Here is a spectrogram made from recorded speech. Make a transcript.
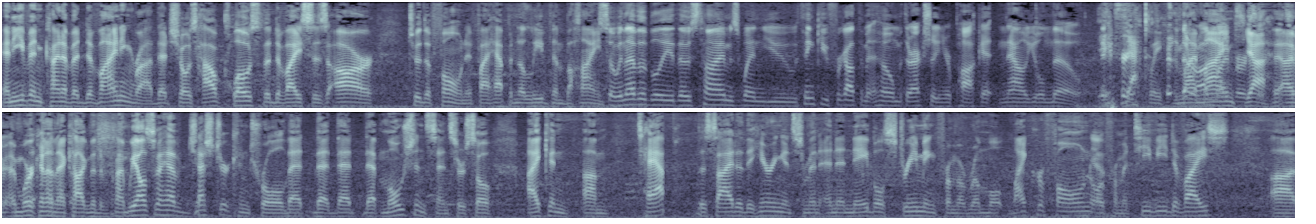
and even kind of a divining rod that shows how close the devices are to the phone if I happen to leave them behind. So inevitably, those times when you think you forgot them at home, but they're actually in your pocket, now you'll know. Exactly. They're my mind, yeah, I'm, I'm working on that cognitive climb. We also have gesture control, that that that that motion sensor, so I can um, tap the side of the hearing instrument and enable streaming from a remote microphone Yeah. or from a TV device. Uh,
